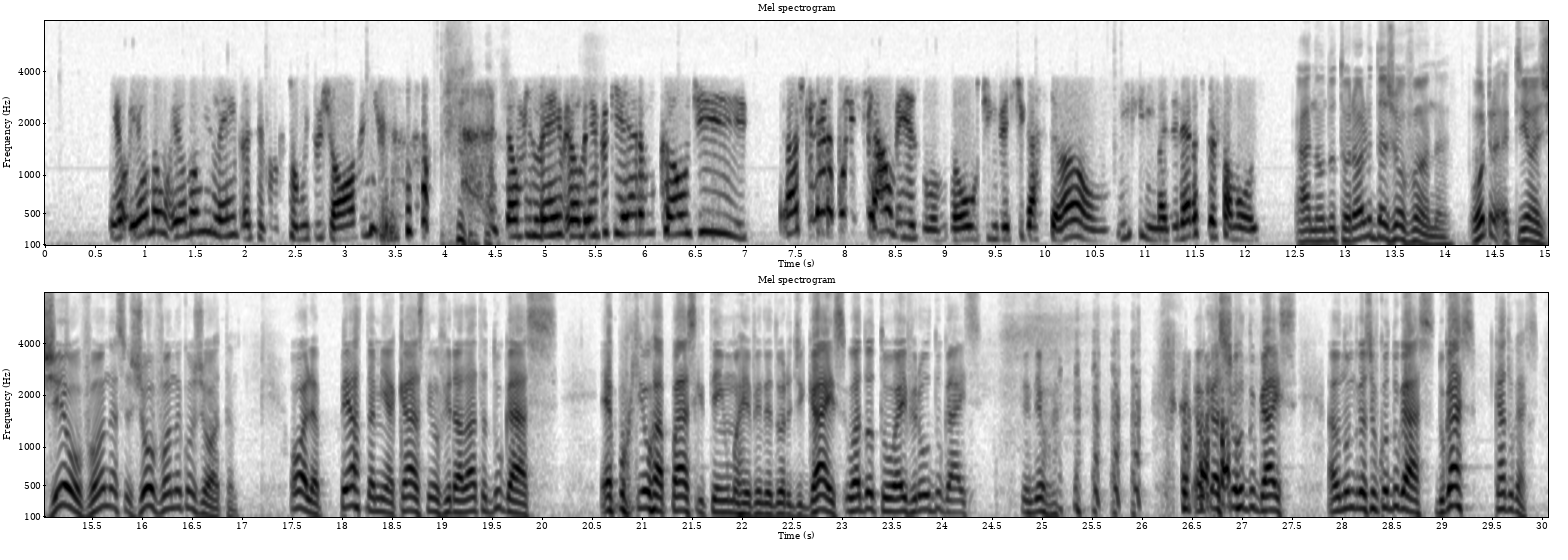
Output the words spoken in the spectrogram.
Eu, eu, não, eu não me lembro, assim, porque sou muito jovem. então, me lembro, eu lembro que era um cão de. Eu acho que ele era policial mesmo, ou de investigação, enfim, mas ele era super famoso. Ah, não, doutor. Olha o da Giovana. Outra, tinha a Giovana, essa Giovana com J. Olha, perto da minha casa tem o vira-lata do gás. É porque o rapaz que tem uma revendedora de gás o adotou, aí virou o do gás. Entendeu? é o cachorro do gás. Aí o nome do cachorro ficou do gás. Do gás? Cá do gás.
